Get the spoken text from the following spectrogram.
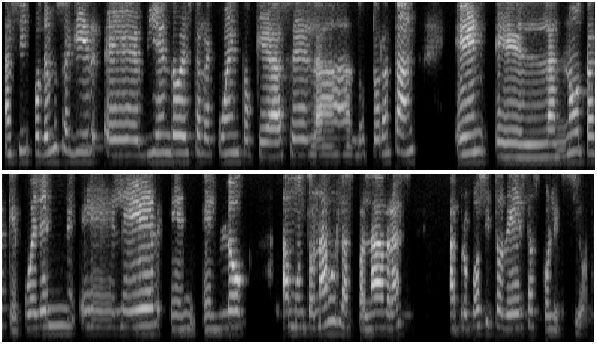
así podemos seguir eh, viendo este recuento que hace la doctora Tang en eh, la nota que pueden eh, leer en el blog Amontonamos las palabras a propósito de estas colecciones.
